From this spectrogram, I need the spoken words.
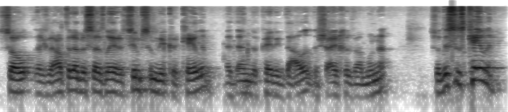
So like the Alter Rebbe says later, tzimtzum nikra kalim at the end of Perik Dalet, the Shaykh of Amuna. So this is kalim.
